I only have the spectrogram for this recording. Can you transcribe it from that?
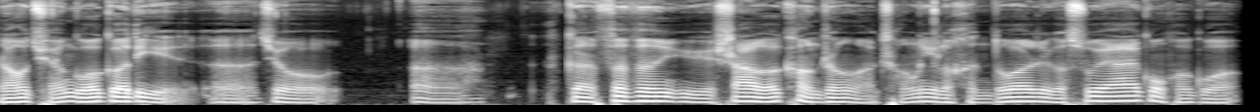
然后全国各地呃就呃跟纷纷与沙俄抗争啊，成立了很多这个苏维埃共和国。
